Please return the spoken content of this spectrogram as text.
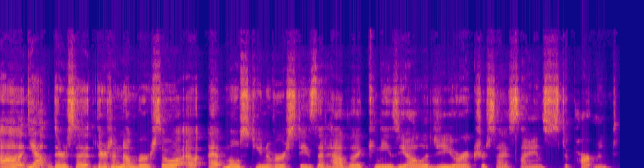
Uh, yeah, there's a there's a number. So uh, at most universities that have a kinesiology or exercise science department,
